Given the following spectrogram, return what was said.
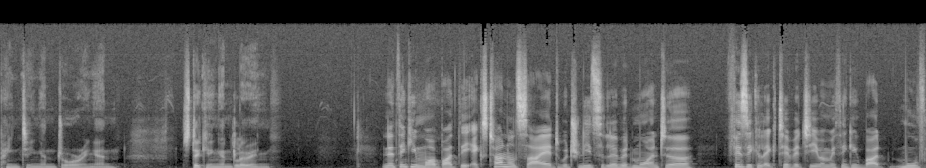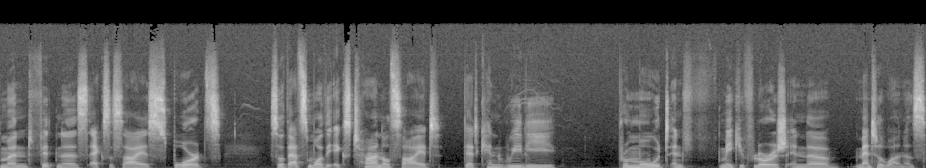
painting and drawing and sticking and gluing. And then thinking more about the external side, which leads a little bit more into physical activity when we're thinking about movement, fitness, exercise, sports. So that's more the external side that can really promote and f- make you flourish in the mental wellness.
